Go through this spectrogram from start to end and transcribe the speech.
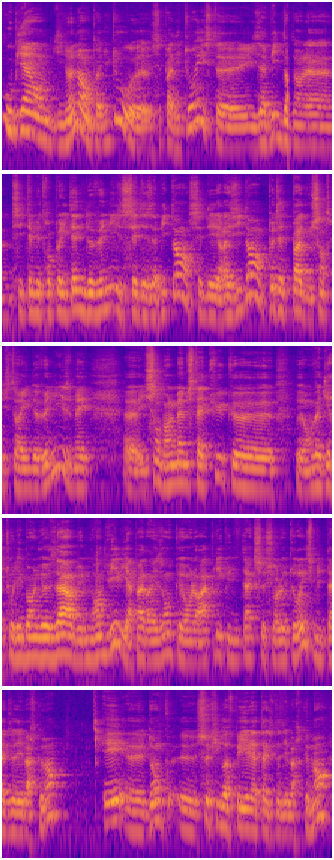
Ou bien on dit non, non, pas du tout, euh, c'est pas des touristes, euh, ils habitent dans, la cité métropolitaine de Venise, c'est des habitants, c'est des résidents, peut-être pas du centre historique de Venise, mais euh, ils sont dans le même statut que, on va dire, tous les banlieusards d'une grande ville, il n'y a pas de raison qu'on leur applique une taxe sur le tourisme, une taxe de débarquement. Et euh, donc, euh, ceux qui doivent payer la taxe de débarquement,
